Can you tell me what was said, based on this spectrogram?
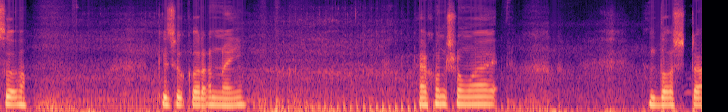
সো কিছু করার নাই। এখন সময় দশটা।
